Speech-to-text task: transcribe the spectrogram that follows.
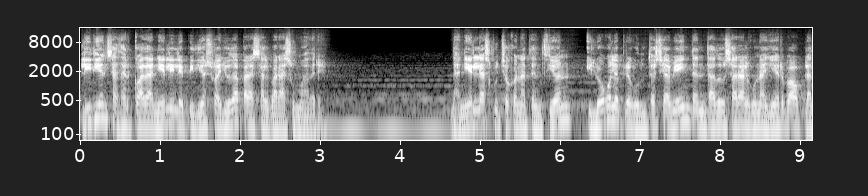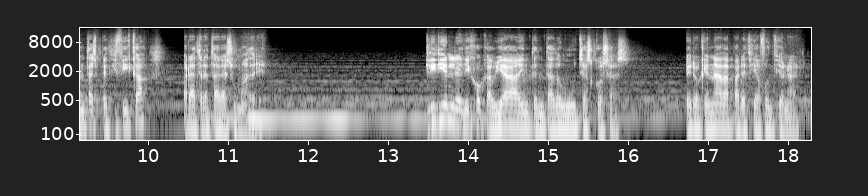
Lirien se acercó a Daniel y le pidió su ayuda para salvar a su madre. Daniel la escuchó con atención y luego le preguntó si había intentado usar alguna hierba o planta específica para tratar a su madre. Lirien le dijo que había intentado muchas cosas, pero que nada parecía funcionar.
